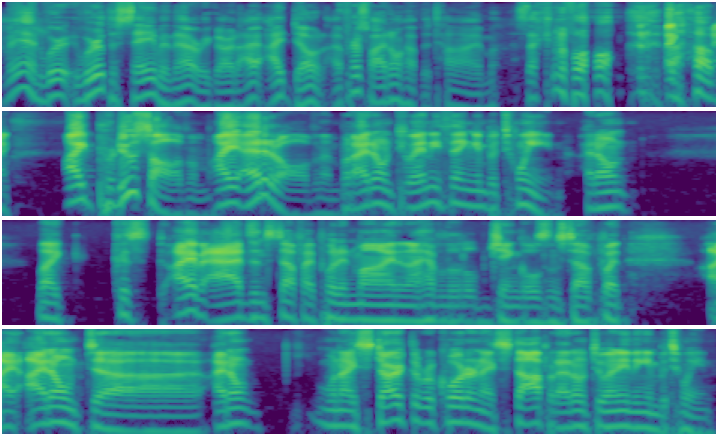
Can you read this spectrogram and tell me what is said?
Man, we're we're the same in that regard. I, I don't. First of all, I don't have the time. Second of all, I, um, I, I, produce all of them. I edit all of them, but I don't do anything in between. I don't like because I have ads and stuff I put in mine, and I have little jingles and stuff. But I I don't uh, I don't when I start the recorder and I stop it, I don't do anything in between.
